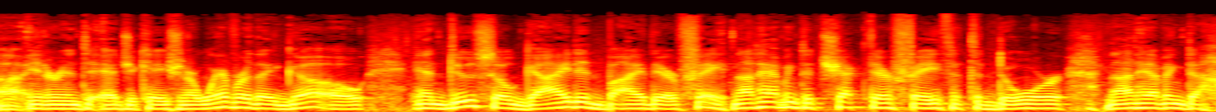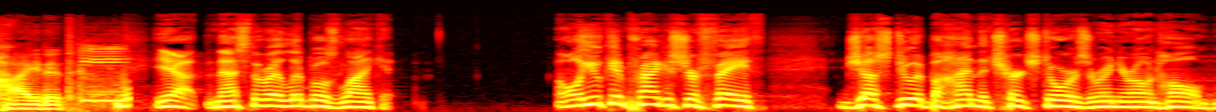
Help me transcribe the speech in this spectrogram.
uh, enter into education, or wherever they go, and do so guided by their faith, not having to check their faith at the door, not having to hide it. Yeah, and that's the way liberals like it. Oh, you can practice your faith, just do it behind the church doors or in your own home.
